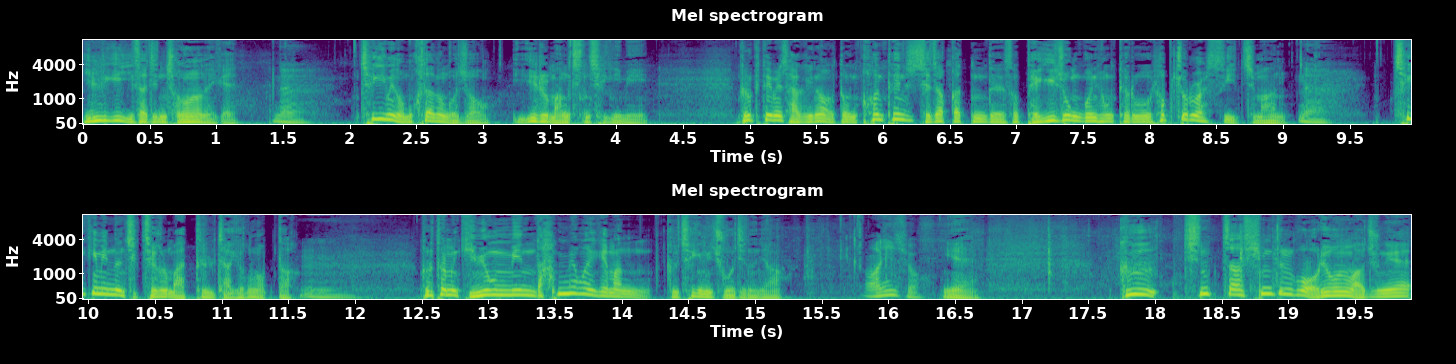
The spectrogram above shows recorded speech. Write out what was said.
일기 이사진 전원에게 네. 책임이 너무 크다는 거죠. 일을 망친 책임이. 그렇기 때문에 자기는 어떤 컨텐츠 제작 같은 데에서 백의종군 형태로 협조를 할 수 있지만 네. 책임 있는 직책을 맡을 자격은 없다. 음. 그렇다면 김용민 한 명에게만 그 책임이 주어지느냐? 아니죠. 예. 그 진짜 힘들고 어려운 와중에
